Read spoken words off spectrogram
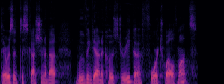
there was a discussion about moving down to Costa Rica for 12 months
